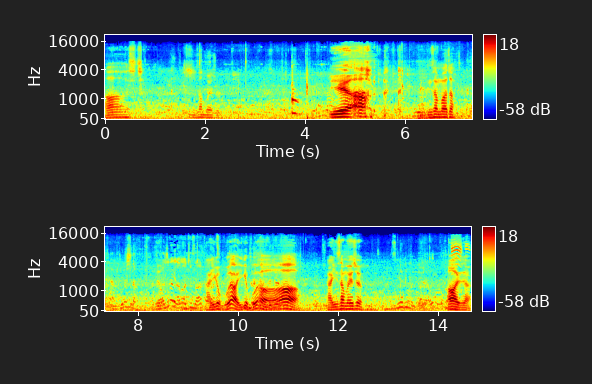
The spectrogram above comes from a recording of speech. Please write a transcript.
아, 진짜. 인사 한번 해줘. 예. 아. 인사 한번 하자. 마지막에 나만 어쩌서 아, 이거 뭐야? 이게 뭐야? 아, 인사 한번 해줘요. 아, 진짜.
